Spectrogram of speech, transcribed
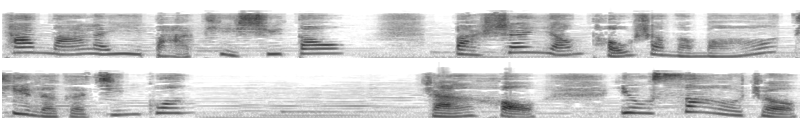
他拿来一把剃须刀，把山羊头上的毛剃了个精光，然后用扫帚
